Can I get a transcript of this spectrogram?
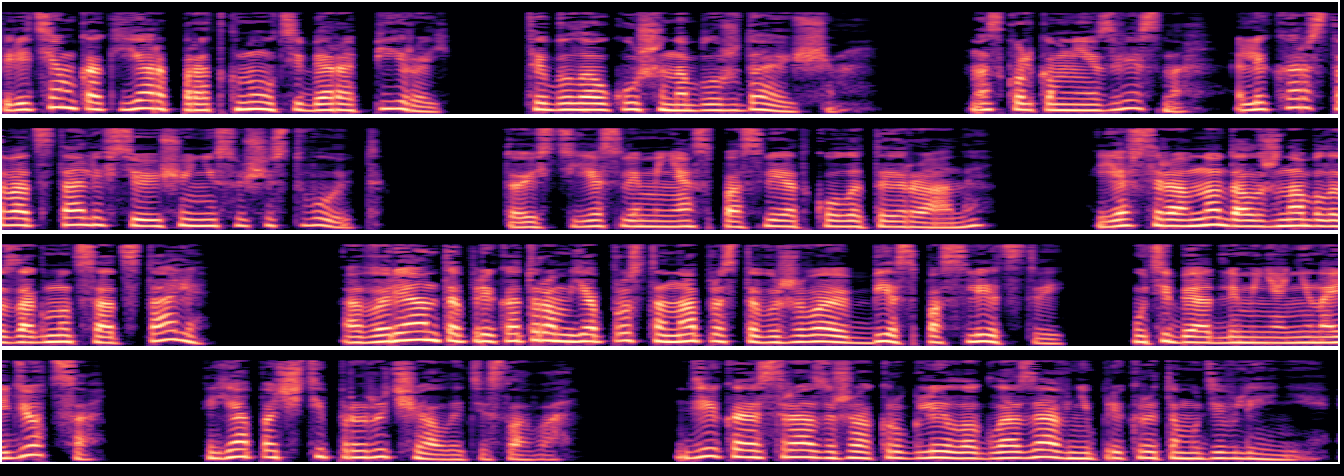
Перед тем, как Яр проткнул тебя рапирой, ты была укушена блуждающим. Насколько мне известно, лекарства от стали все еще не существует. То есть, если меня спасли от колотой раны, я все равно должна была загнуться от стали? А варианта, при котором я просто-напросто выживаю без последствий, у тебя для меня не найдется? Я почти прорычал эти слова. Дикая сразу же округлила глаза в неприкрытом удивлении.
